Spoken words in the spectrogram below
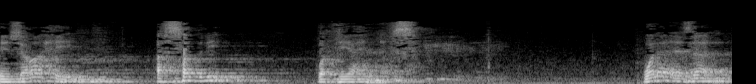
لانشراح الصدر وارتياح النفس. ولا يزال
